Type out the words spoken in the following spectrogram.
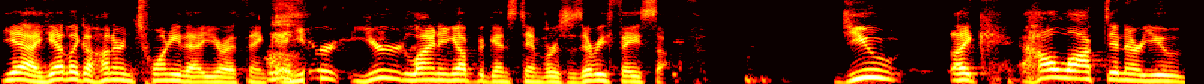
Yeah, he had like 120 that year, I think. And you're you're lining up against him versus every faceoff. Do you like how locked in are you?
